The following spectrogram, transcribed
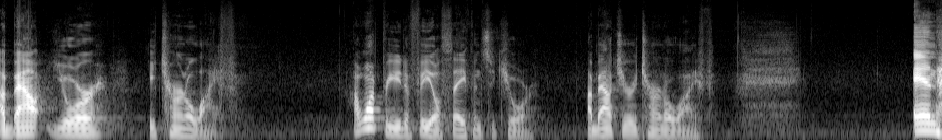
about your eternal life. I want for you to feel safe and secure about your eternal life. And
